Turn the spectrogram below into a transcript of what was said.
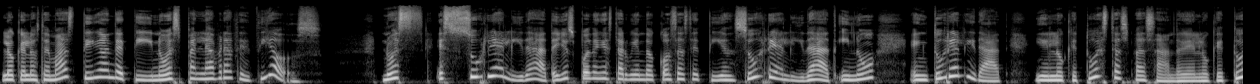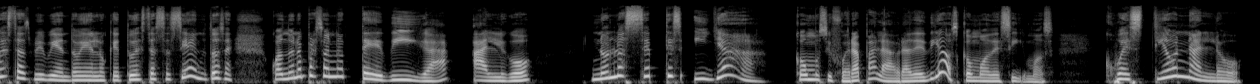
lo que los demás digan de ti no es palabra de Dios. No es, es su realidad. Ellos pueden estar viendo cosas de ti en su realidad y no en tu realidad y en lo que tú estás pasando y en lo que tú estás viviendo y en lo que tú estás haciendo. Entonces, cuando una persona te diga algo, no lo aceptes y ya, como si fuera palabra de Dios, como decimos. Cuestiónalo,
